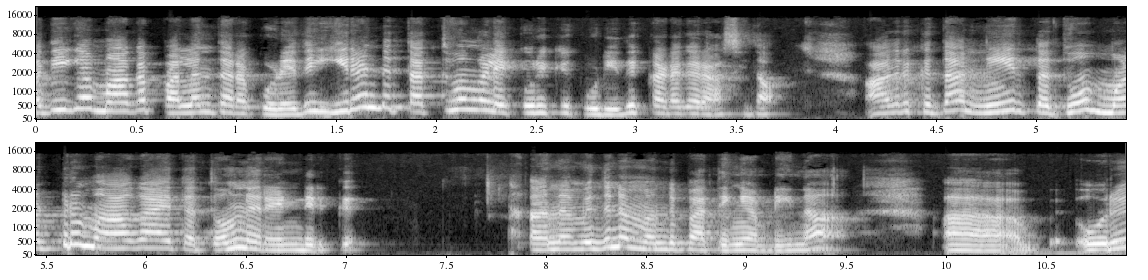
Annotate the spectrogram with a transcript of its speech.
அதிகமாக பலன் தரக்கூடியது இரண்டு தத்துவங்களை குறிக்கக்கூடியது கடகராசி தான் அதற்கு தான் நீர் தத்துவம் மற்றும் ஆகாய தத்துவம்னு ரெண்டு இருக்கு. ஆனா மிதுனம் வந்து பாத்தீங்க அப்படின்னா ஆஹ் ஒரு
